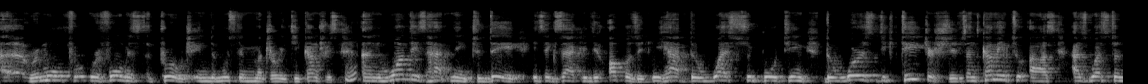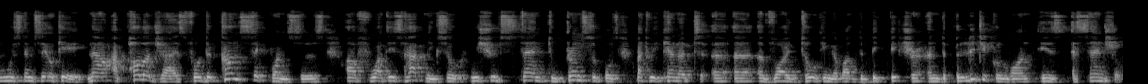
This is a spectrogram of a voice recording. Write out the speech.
uh, reformist approach in the Muslim majority countries. And what is happening today is exactly the opposite. We have the West supporting the worst dictatorships and coming to us as Western Muslims say, okay, now apologize for the consequences of what is happening. So we should stand to principles, but we cannot uh, uh, avoid talking about the big picture, and the political one is essential.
